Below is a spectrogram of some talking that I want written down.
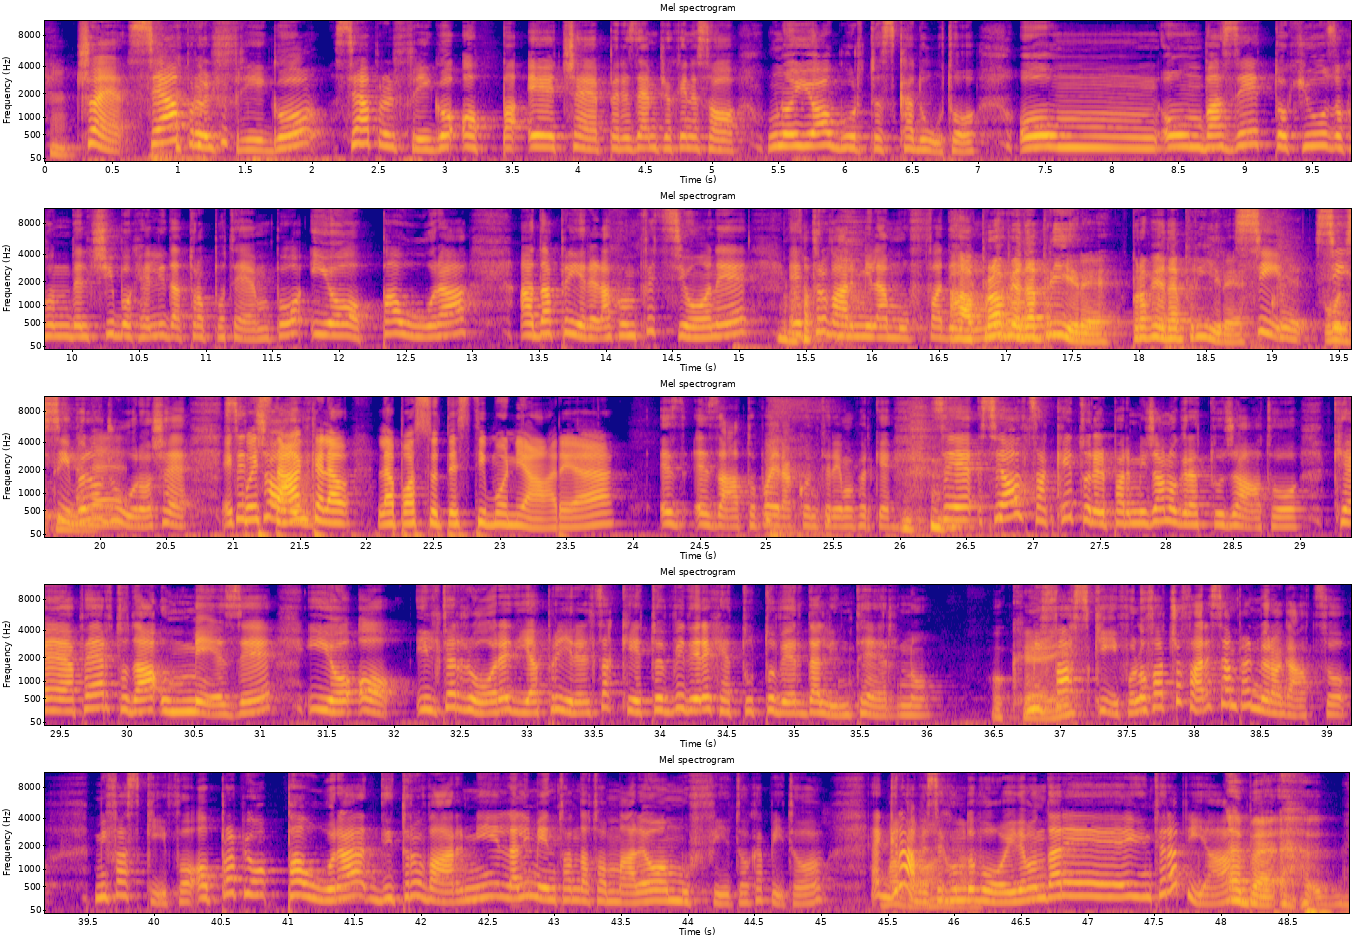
Mm. Cioè, se apro il frigo, se apro il frigo ho pa- e c'è, per esempio, che ne so, uno yogurt scaduto o un, o un vasetto chiuso con del cibo che è lì da troppo tempo, io ho paura ad aprire la confezione e trovarmi la muffa dentro. Ah, proprio ad aprire. Proprio ad aprire. Sì, Que- sì, sì, ve lo giuro. Cioè, E se questa il- anche la, la posso testimoniare, eh? Es- esatto, poi racconteremo perché. Se, se ho il sacchetto del parmigiano grattugiato che è aperto da un mese, io ho il terrore di aprire il sacchetto e vedere che è tutto verde all'interno. Ok. Mi fa schifo, lo faccio fare sempre al mio ragazzo. Mi fa schifo, ho proprio paura di trovarmi l'alimento andato a male o ammuffito, capito? È grave Madonna. secondo voi? Devo andare in terapia? Eh beh,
